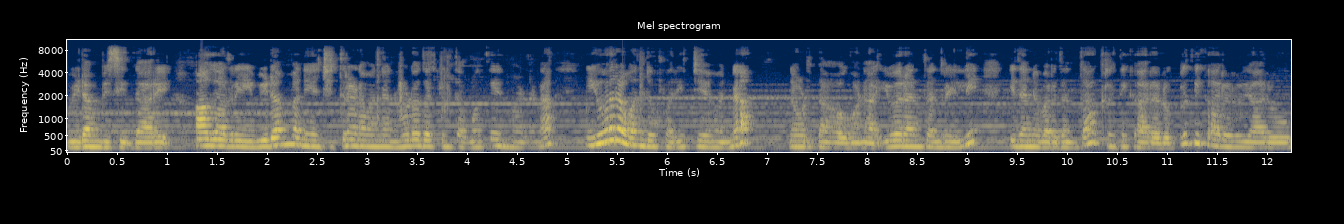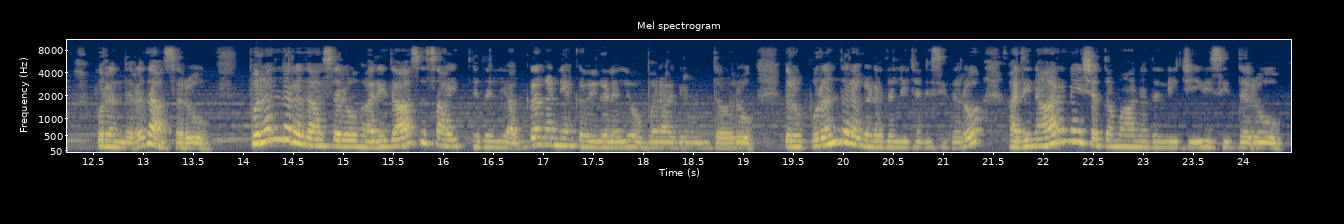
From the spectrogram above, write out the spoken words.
ವಿಡಂಬಿಸಿದ್ದಾರೆ. ಹಾಗಾದ್ರೆ ಈ ವಿಡಂಬನೆಯ ಚಿತ್ರಣವನ್ನ ನೋಡೋದಕ್ಕಿಂತ ಮೊದಲು ಏನ್ ಮಾಡೋಣ? ಇವರ ಒಂದು ಪರಿಚಯವನ್ನ ನೋಡ್ತಾ ಹೋಗೋಣ. ಇವರಂತಂದ್ರೆ ಇಲ್ಲಿ ಇದನ್ನು ಬರೆದಂತ ಕೃತಿಕಾರರು. ಕೃತಿಕಾರರು ಯಾರು? ಪುರಂದರದಾಸರು ಪುರಂದರದಾಸರು ಹರಿದಾಸ ಸಾಹಿತ್ಯದಲ್ಲಿ ಅಗ್ರಗಣ್ಯ ಕವಿಗಳಲ್ಲಿ ಒಬ್ಬರಾಗಿರುವಂತವರು. ಇವರು ಪುರಂದರಗಡದಲ್ಲಿ ಜನಿಸಿದರು. ಹದಿನಾರನೇ ಶತಮಾನದಲ್ಲಿ ಜೀವಿಸಿದ್ದರು.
